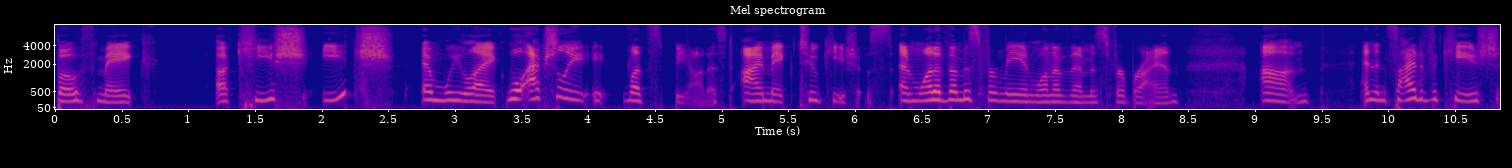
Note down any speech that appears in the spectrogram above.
both make a quiche each and we like well actually let's be honest. I make two quiches and one of them is for me and one of them is for brian. Um and inside of the quiche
